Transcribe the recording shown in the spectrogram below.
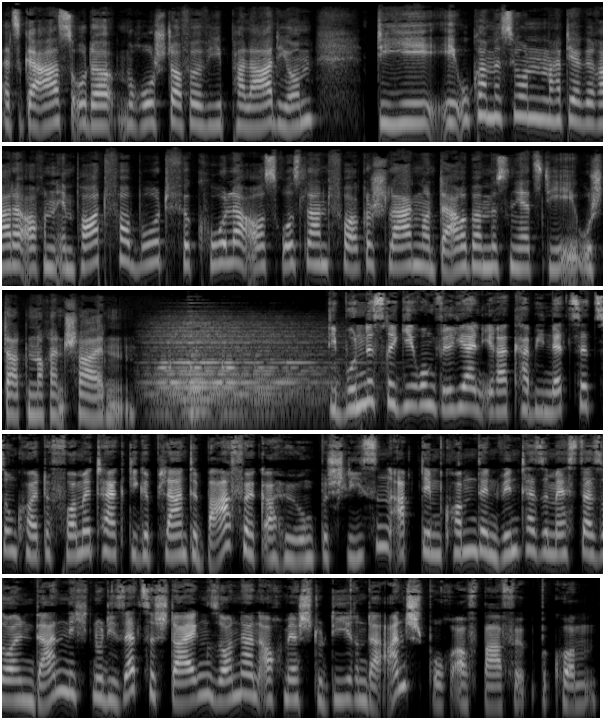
als Gas oder Rohstoffe wie Palladium. Die EU-Kommission hat ja gerade auch ein Importverbot für Kohle aus Russland vorgeschlagen und darüber müssen jetzt die EU-Staaten noch entscheiden. Die Bundesregierung will ja in ihrer Kabinettssitzung heute Vormittag die geplante BAföG-Erhöhung beschließen. Ab dem kommenden Wintersemester sollen dann nicht nur die Sätze steigen, sondern auch mehr Studierende Anspruch auf BAföG bekommen.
